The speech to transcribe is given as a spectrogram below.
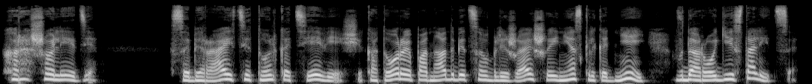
«Хорошо, леди», Собирайте только те вещи, которые понадобятся в ближайшие несколько дней в дороге из столицы.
